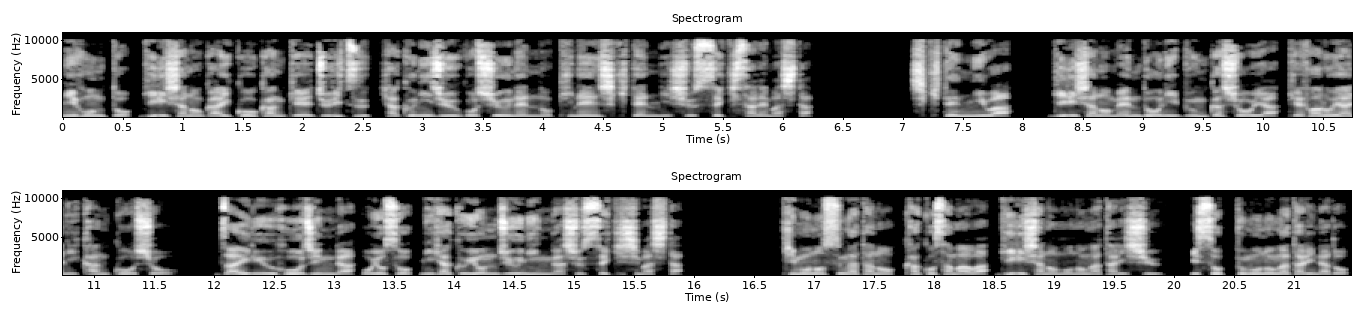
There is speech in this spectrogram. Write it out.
日本とギリシャの外交関係樹立125周年の記念式典に出席されました。式典には、ギリシャの面倒に文化省やケファロヤに観光省、在留法人らおよそ240人が出席しました。着物姿の佳子さまはギリシャの物語集、イソップ物語など、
